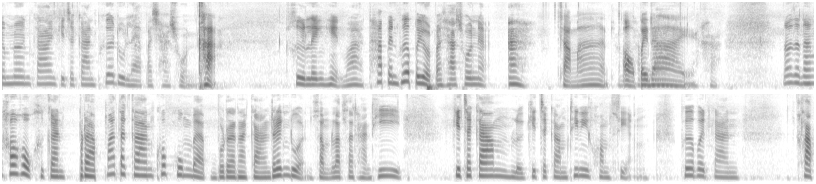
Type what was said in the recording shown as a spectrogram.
ดำเนินการกิจการเพื่อดูแลประชาชนค่ะ คือเล็งเห็นว่าถ้าเป็นเพื่อประโยชน์ประชาชนเนี่ยอะสามารถออกไปได้ค่ะ นอกจากนั้นข้อ 6 คือการปรับมาตรการควบคุมแบบบูรณาการเร่งด่วนสำหรับสถานที่กิจกรรม หรือกิจกรรมที่มีความเสี่ยง เพื่อเป็นการ ขับ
